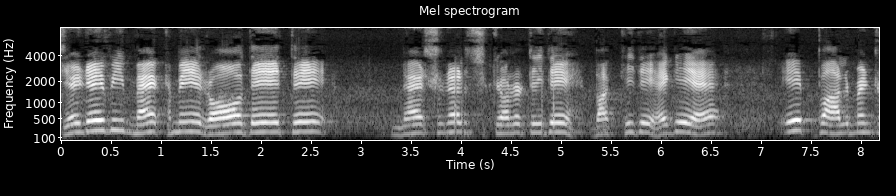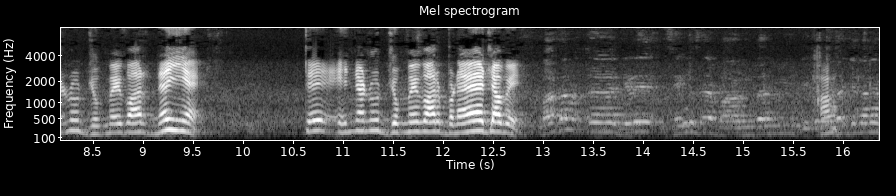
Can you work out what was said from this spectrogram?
ਜਿਹੜੇ ਵੀ ਮਹਿਕਮੇ ਰੌ ਦੇ ਤੇ ਨੈਸ਼ਨਲ ਸਿਕਿਉਰਿਟੀ ਦੇ ਬਾਕੀ ਦੇ ਹੈਗੇ ਹੈ ਇਹ ਪਾਰਲੀਮੈਂਟ ਨੂੰ ਜ਼ਿੰਮੇਵਾਰ ਨਹੀਂ ਹੈ ਤੇ ਇਹਨਾਂ ਨੂੰ ਜ਼ਿੰਮੇਵਾਰ ਬਣਾਇਆ ਜਾਵੇ। ਜਿਹੜੇ ਸਿੰਘ ਸਾਹਿਬਾਨ ਦਾ ਵੀ ਜਿਨ੍ਹਾਂ ਨੇ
